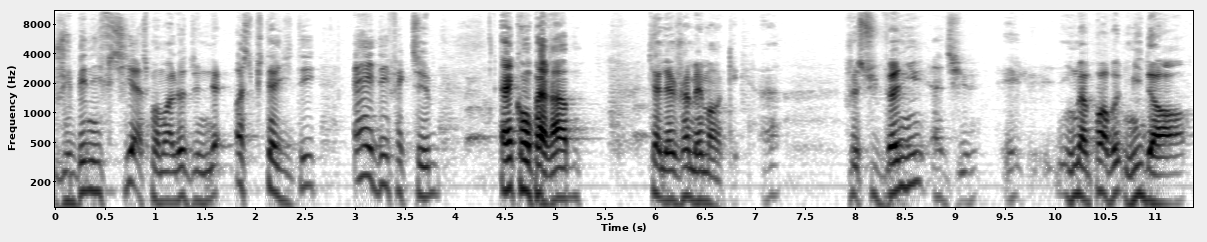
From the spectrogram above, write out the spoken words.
j'ai bénéficié à ce moment-là d'une hospitalité indéfectible, incomparable, qui n'allait jamais manquer. Hein. Je suis venu à Dieu et il ne m'a pas mis dehors,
